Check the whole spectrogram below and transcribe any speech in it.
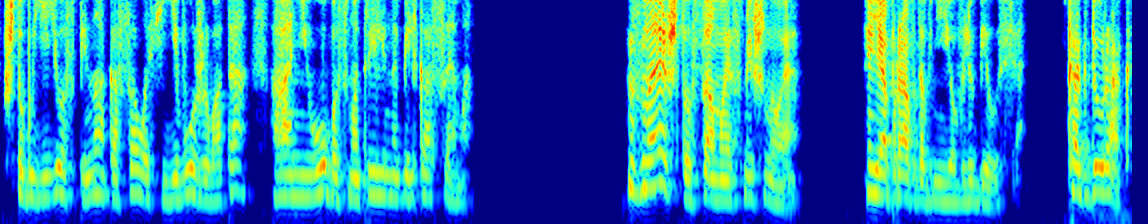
чтобы ее спина касалась его живота, а они оба смотрели на Белькасема. «Знаешь, что самое смешное? Я правда в нее влюбился. Как дурак.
